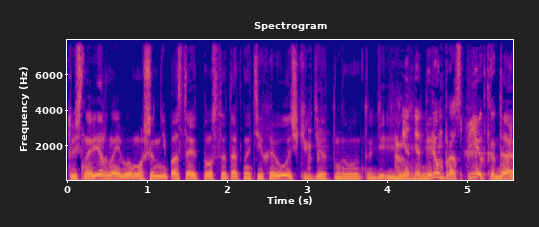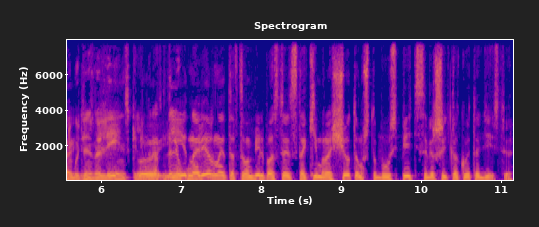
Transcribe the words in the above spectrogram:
То есть, наверное, его машину не поставят просто так на тихой улочке, где... Ну, нет, нет, берем проспект какой-нибудь, да. не знаю, Ленинский. И, наверное, этот автомобиль поставят с таким расчетом, чтобы успеть совершить какое-то действие.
